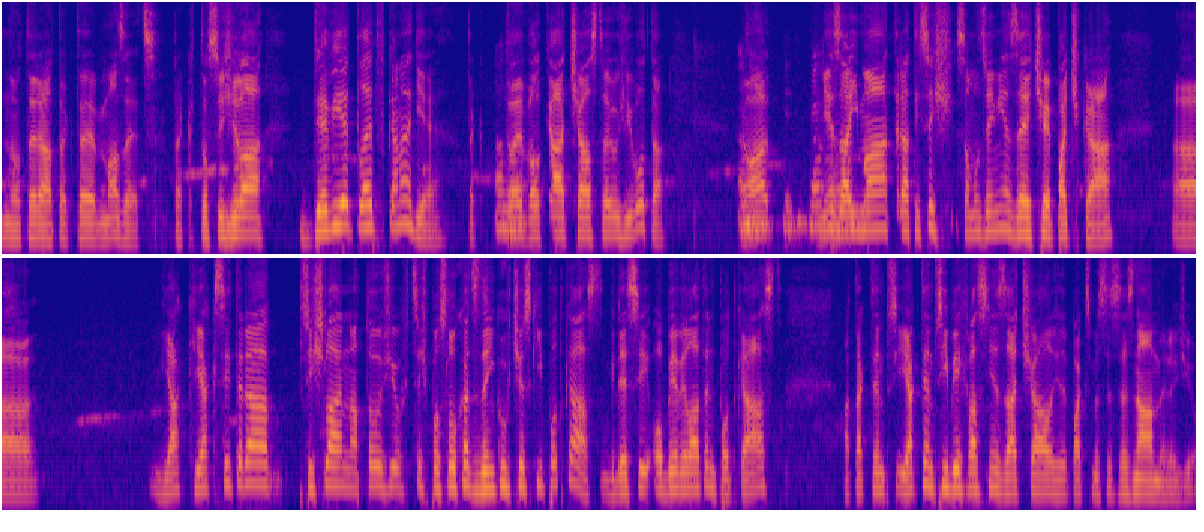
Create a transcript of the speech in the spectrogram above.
No teda, tak to je mazec. Tak to si žila 9 let v Kanadě. Tak to ano. je velká část tvého života. No a mě zajímá, teda ty jsi samozřejmě ze Čepačka, uh, jak, jak jsi teda přišla na to, že chceš poslouchat Zdeňkův český podcast? Kde jsi objevila ten podcast? A tak ten, jak ten příběh vlastně začal, že pak jsme se seznámili, že jo?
